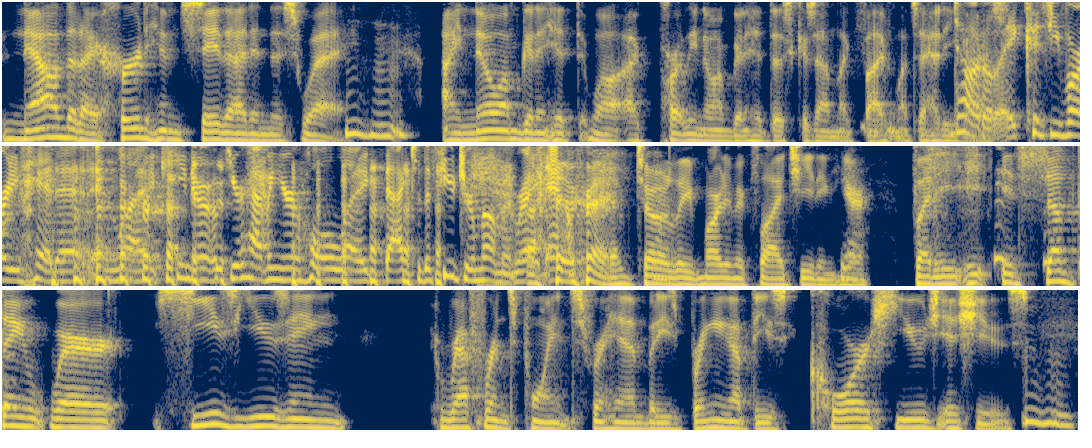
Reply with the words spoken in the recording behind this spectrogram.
now that I heard him say that in this way, Mhm. I know I'm going to hit. The, well, I partly know I'm going to hit this because I'm like five months ahead of you. Totally, because you've already hit it, and like you know, you're having your whole like Back to the Future moment right now. right. I'm totally Marty McFly cheating here. But it, it- it's something where he's using reference points for him, but he's bringing up these core, huge issues Mhm.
